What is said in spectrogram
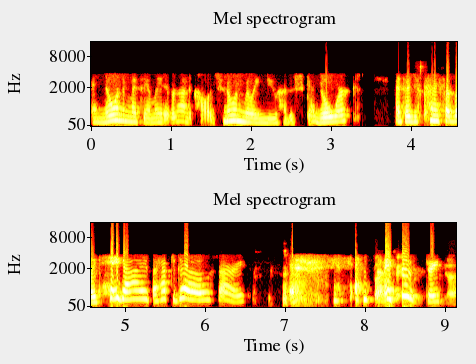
And no one in my family had ever gone to college, so no one really knew how the schedule worked. And so I just kind of said, like, "Hey guys, I have to go. Sorry." and so I moved straight. Yeah.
